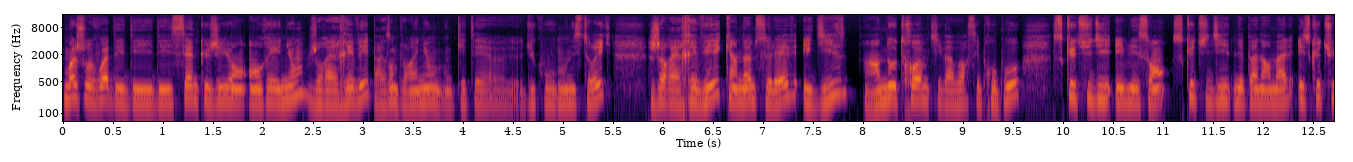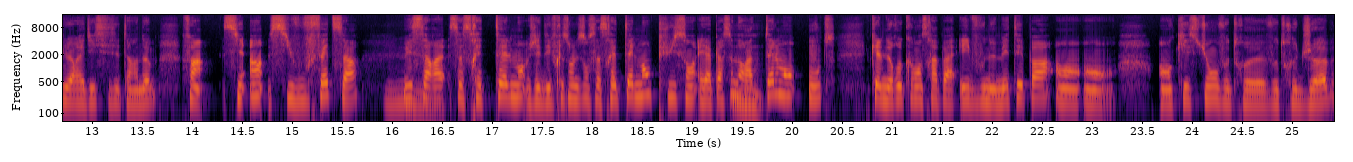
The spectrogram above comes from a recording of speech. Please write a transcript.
moi, je revois des, des, scènes que j'ai eues en, réunion. J'aurais rêvé, par exemple, en réunion, qui était euh, du coup mon historique, j'aurais rêvé qu'un homme se lève et dise à un autre homme qui va avoir ses propos ce que tu dis est blessant, ce que tu dis n'est pas normal, et ce que tu leur as dit si c'était un homme? Enfin, si, un, si vous faites ça, mais ça, ra- ça serait tellement, j'ai des frissons en disant, ça serait tellement puissant et la personne aura Mhm. tellement honte qu'elle ne recommencera pas. Et vous ne mettez pas en, en, en question votre, votre job,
